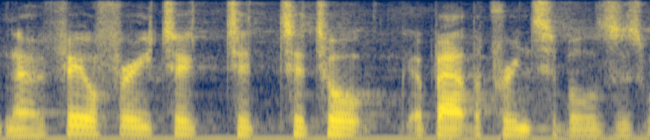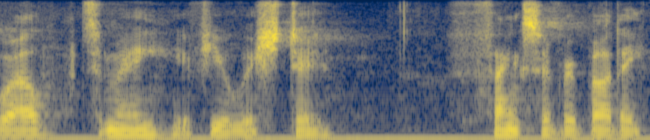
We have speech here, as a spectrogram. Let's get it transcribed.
no, feel free to, to, to talk about the principles as well to me if you wish to. Thanks, everybody.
